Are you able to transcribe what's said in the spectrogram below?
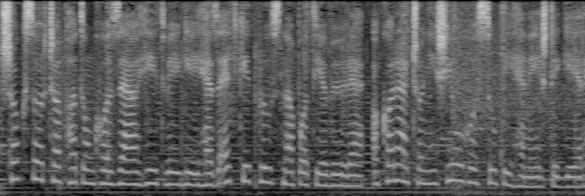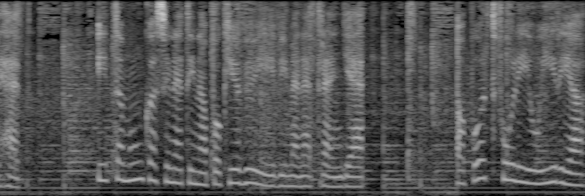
Sokszor csaphatunk hozzá a hétvégéhez egy-két plusz napot jövőre, a karácsony is jó hosszú pihenést ígérhet. Itt a munkaszüneti napok jövő évi menetrendje. A portfólió írja,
